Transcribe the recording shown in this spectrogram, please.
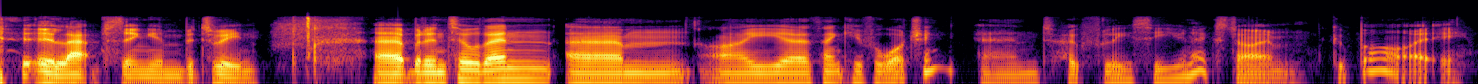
elapsing in between. Uh, but until then, um, I uh, thank you for watching and hopefully see you next time. Goodbye.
